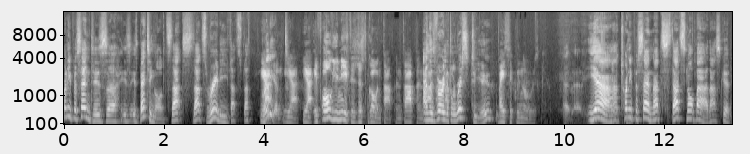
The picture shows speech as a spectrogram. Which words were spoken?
twenty percent is, uh, is is betting odds. That's that's really that's that's brilliant. Yeah, yeah, yeah. If all you need is just go and tap and tap and And tap there's very tap. little risk to you. Basically, no risk. Yeah, twenty percent. That's that's not bad. That's good.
